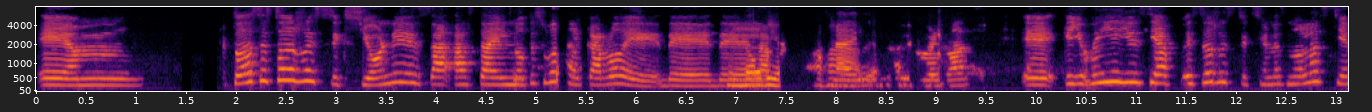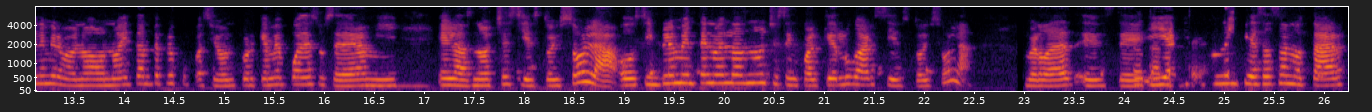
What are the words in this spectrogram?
Em, todas estas restricciones, hasta el no te subas al carro de, de, la, verdad. Eh, que yo veía y yo decía, estas restricciones no las tiene mi hermano, no hay tanta preocupación, ¿por qué me puede suceder a mí en las noches si estoy sola? O simplemente no en las noches, en cualquier lugar si estoy sola, ¿verdad? Este, y ahí es donde empiezas a notar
